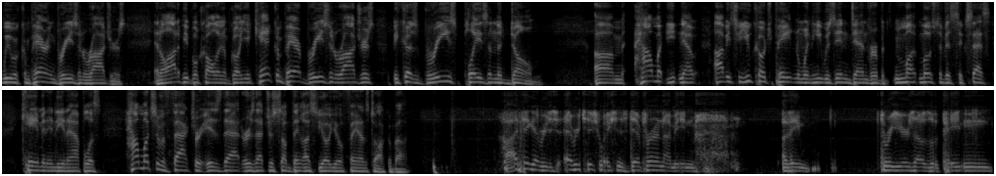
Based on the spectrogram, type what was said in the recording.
we were comparing Brees and Rodgers, and a lot of people calling up going, "You can't compare Brees and Rodgers because Brees plays in the dome." Um, how much now? Obviously, you coached Peyton when he was in Denver, but mo most of his success came in Indianapolis. How much of a factor is that, or is that just something us yo-yo fans talk about? I think every every situation is different. I mean, I think three years I was with Peyton,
